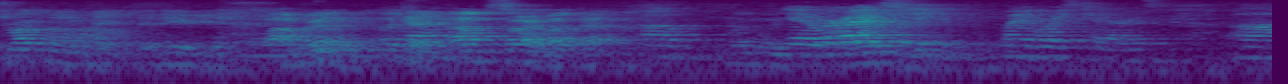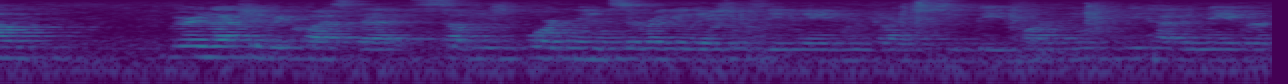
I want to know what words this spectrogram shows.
struggling to to hear you. Wow, really? Okay, I'm sorry about that. Um, we- Yeah, we're actually, my voice carries. Um, We would actually request that some ordinance or regulations be made in regards to bee farming. We have a neighbor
